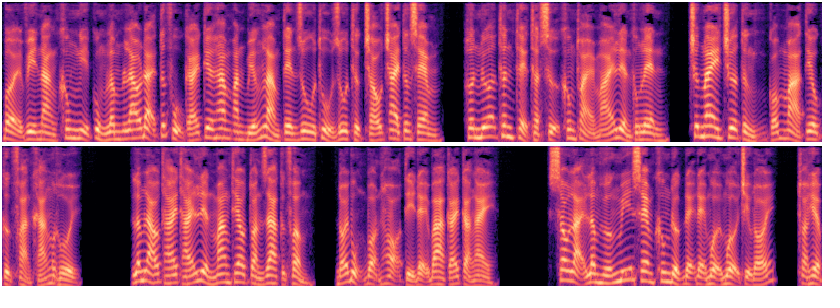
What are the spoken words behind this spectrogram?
bởi vì nàng không nghĩ cùng lâm lão đại tức phụ cái kia ham ăn biếng làm tên du thủ du thực cháu trai tương xem, hơn nữa thân thể thật sự không thoải mái liền không lên, trước nay chưa từng có mà tiêu cực phản kháng một hồi. Lâm lão thái thái liền mang theo toàn gia cực phẩm, đói bụng bọn họ tỉ đệ ba cái cả ngày. Sau lại lâm hướng Mỹ xem không được đệ đệ muội muội chịu đói, thỏa hiệp,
